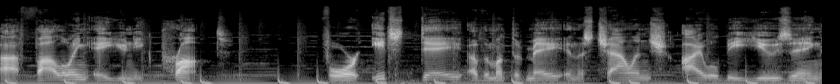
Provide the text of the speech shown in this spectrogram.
uh, following a unique prompt. For each day of the month of May in this challenge, I will be using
